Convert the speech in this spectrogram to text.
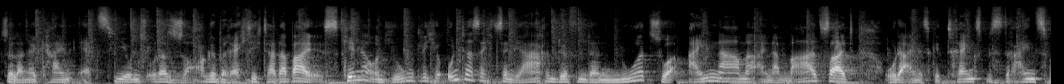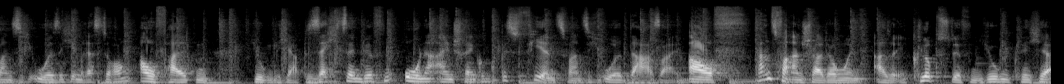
solange kein Erziehungs- oder Sorgeberechtigter dabei ist. Kinder und Jugendliche unter 16 Jahren dürfen dann nur zur Einnahme einer Mahlzeit oder eines Getränks bis 23 Uhr sich im Restaurant aufhalten. Jugendliche ab 16 dürfen ohne Einschränkung bis 24 Uhr da sein. Auf Tanzveranstaltungen, also in Clubs, dürfen Jugendliche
